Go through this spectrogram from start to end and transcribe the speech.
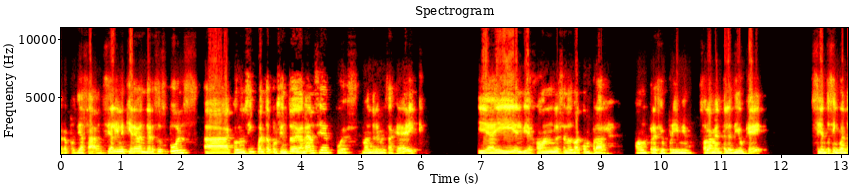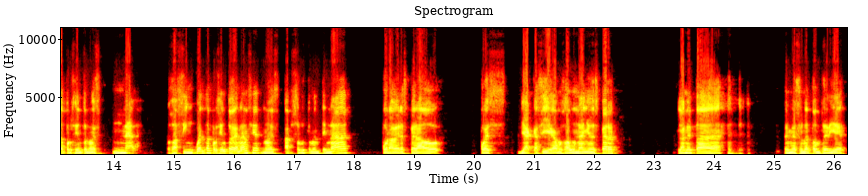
pero pues ya saben, si alguien le quiere vender sus pools ah, con un 50% de ganancia, pues mándele mensaje a Eric y ahí el viejón se los va a comprar a un precio premium. Solamente les digo que 150% no es nada. O sea, 50% de ganancia no es absolutamente nada por haber esperado, pues ya casi llegamos a un año de espera. La neta, se me hace una tontería.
